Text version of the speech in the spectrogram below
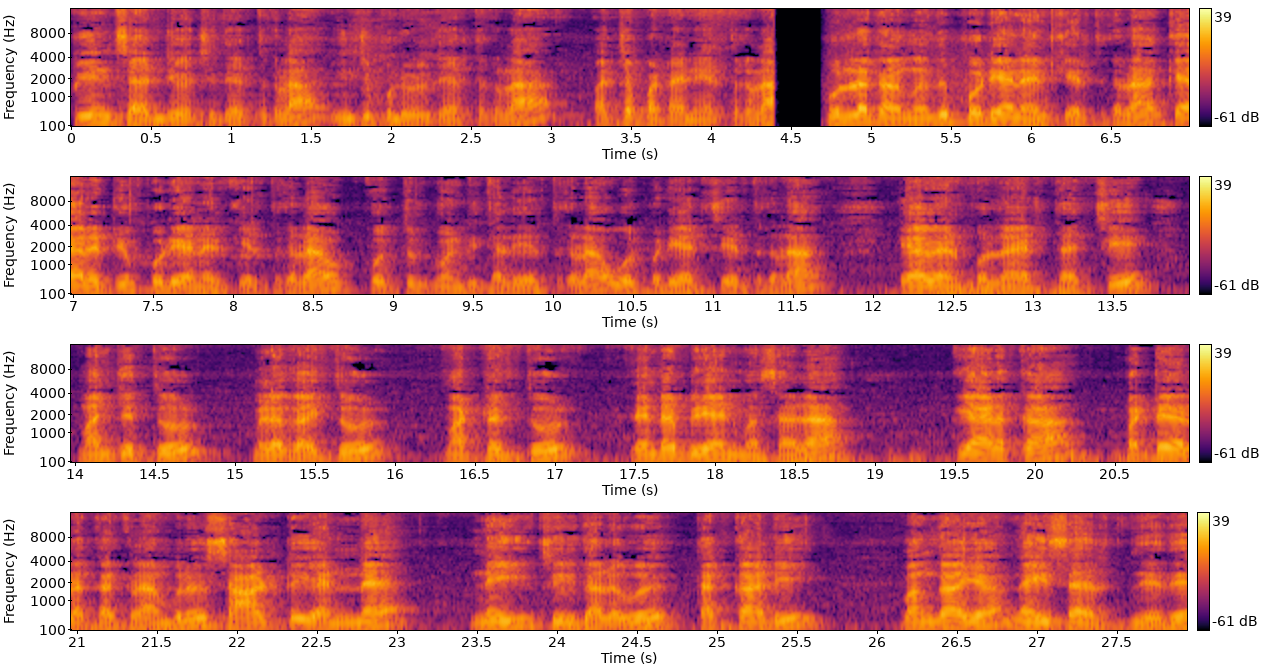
பீன்ஸ் அரிஞ்சு வச்சது எடுத்துக்கலாம். இஞ்சி புண்டு விழுது எடுத்துக்கலாம். பச்சை பட்டாணி எடுத்துக்கலாம். உருளைக்கிழங்கு வந்து பொடியாக நறுக்கி எடுத்துக்கலாம். கேரட்டையும் பொடியாக நறுக்கி எடுத்துக்கலாம். கொத்தமல்லி தழை எடுத்துக்கலாம். ஒரு படி அரிசி எடுத்துக்கலாம். தேவையான பொருளாக எடுத்தாச்சு. மஞ்சத்தூள் மிளகாய்த்தூள் மட்டன் தூள் ரெண்டாவது பிரியாணி மசாலா ஏலக்காய் பட்டை ஏலக்காய் கிளாம்பு சால்ட்டு எண்ணெய் நெய் சிறிதளவு தக்காளி வெங்காயம் நைஸாக இருந்தது.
